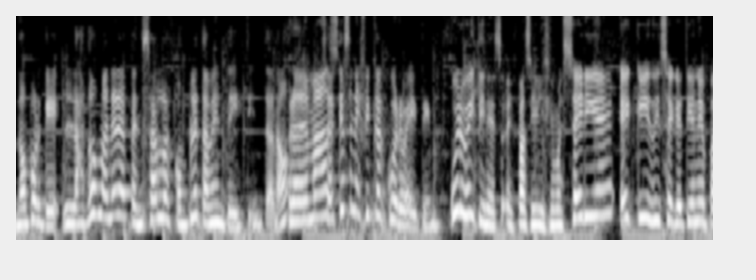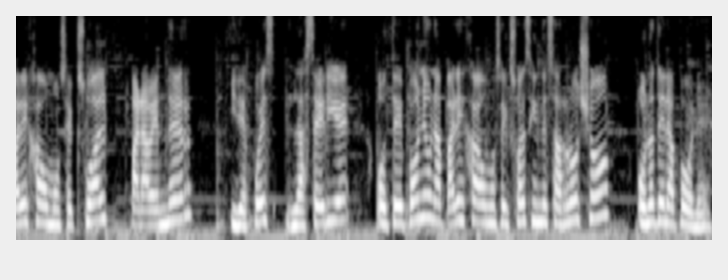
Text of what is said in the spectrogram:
¿no? Porque las dos maneras de pensarlo es completamente distinta, ¿no? Pero además- O sea, ¿qué significa queerbaiting? Queerbaiting es, es facilísimo. Es serie. X dice que tiene pareja homosexual para vender. Y después la serie o te pone una pareja homosexual sin desarrollo o no te la pone.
